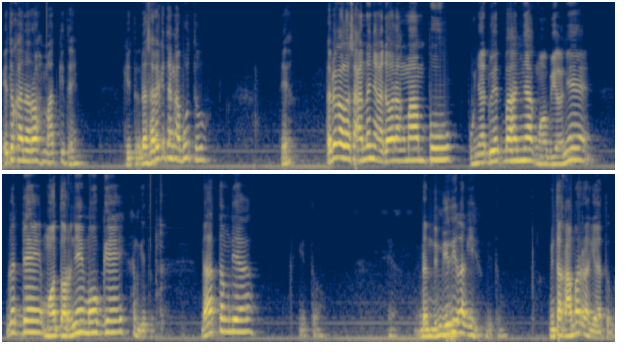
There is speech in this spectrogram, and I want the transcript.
Itu karena rahmat kita. Gitu. Dasarnya kita nggak butuh. Ya. Tapi kalau seandainya ada orang mampu, punya duit banyak, mobilnya gede, motornya moge, kan gitu. Datang dia, gitu. Dan sendiri lagi, gitu. Minta kamar lagi atuh.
